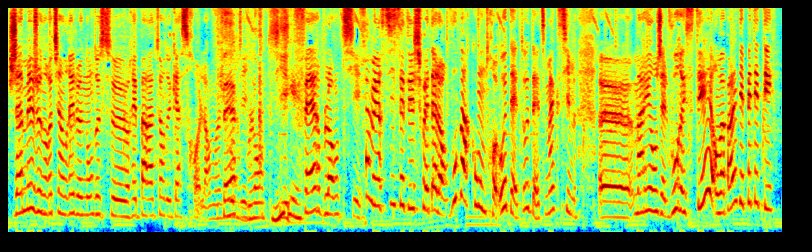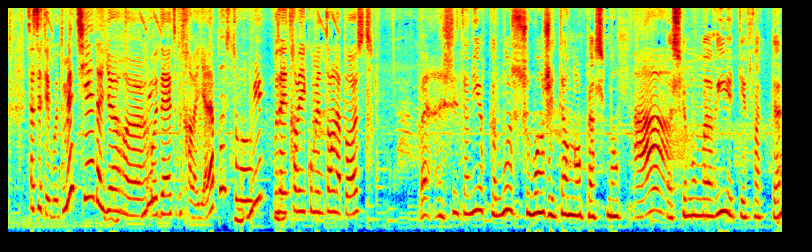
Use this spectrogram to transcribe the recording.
Jamais je ne retiendrai le nom de ce réparateur de casseroles. hein, moi, je vous Fer le dis. blantier. Fer Blantier. Ah, merci, c'était chouette. Alors, vous, par contre, Odette, Odette, Maxime, euh, Marie-Angèle, vous restez. On va parler des PTT. Ça, c'était votre métier, d'ailleurs, euh, Odette. Vous travaillez à la Poste, vous Oui. Vous avez travaillé combien de temps à la Poste Ben, C'est-à-dire que moi, souvent, j'étais en remplacement. Ah, Parce que mon mari était facteur.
